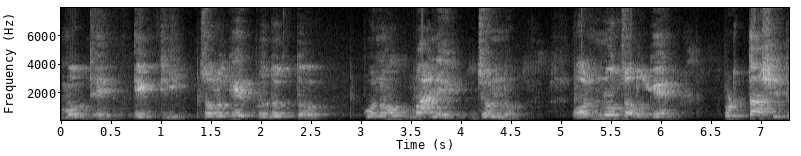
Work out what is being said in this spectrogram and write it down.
মধ্যে একটি চলকের প্রদত্ত কোনো মানের জন্য অন্য চলকের প্রত্যাশিত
